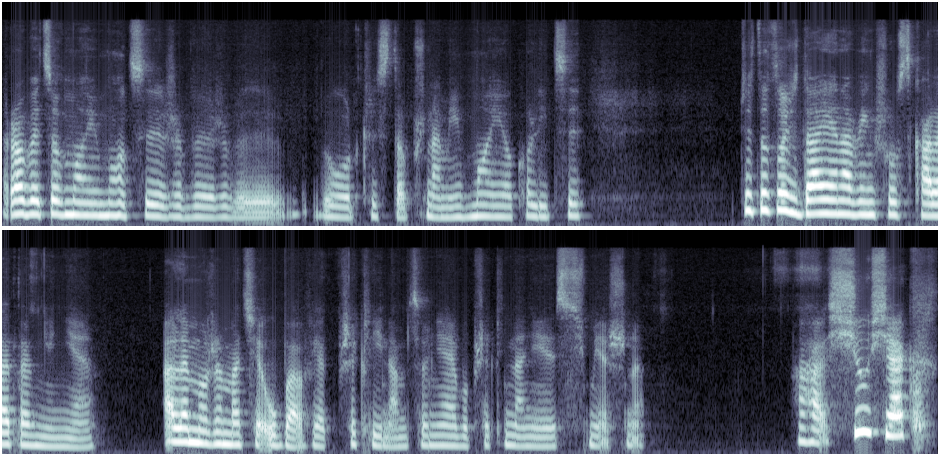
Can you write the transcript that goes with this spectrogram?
Robię co w mojej mocy, żeby, żeby było czysto, przynajmniej w mojej okolicy. Czy to coś daje na większą skalę? Pewnie nie. Ale może macie ubaw, jak przeklinam, co nie, bo przeklinanie jest śmieszne. Haha, siusiak!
